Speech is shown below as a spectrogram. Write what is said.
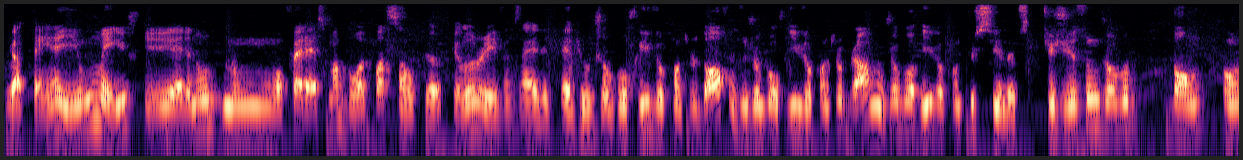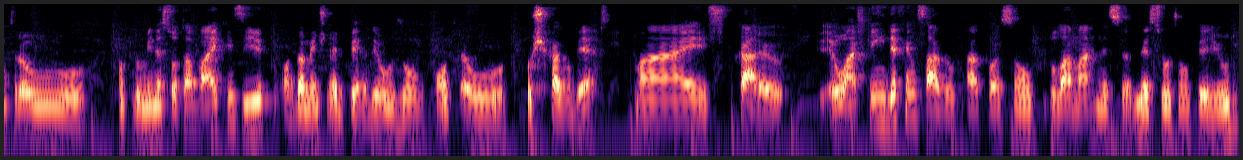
Já tem aí um mês que ele não, não oferece uma boa atuação pelo, pelo Ravens, né? Ele teve um jogo horrível contra o Dolphins, um jogo horrível contra o Brown, um jogo horrível contra os Steelers. Antes disso, um jogo bom contra o, contra o Minnesota Vikings e, obviamente, né, ele perdeu o jogo contra o, o Chicago Bears. Mas, cara, eu, eu acho que é indefensável a atuação do Lamar nesse, nesse último período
